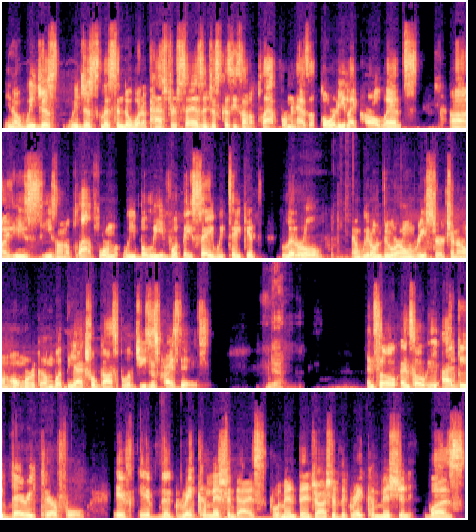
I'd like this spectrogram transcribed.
you know, we just we just listen to what a pastor says, and just because he's on a platform and has authority, like Carl Lentz, uh, he's he's on a platform. We believe what they say. We take it literal, and we don't do our own research and our own homework on what the actual gospel of Jesus Christ is. Yeah. And so, and so, he- I'd be very careful if if the Great Commission, guys, Clemente, Josh, if the Great Commission was,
